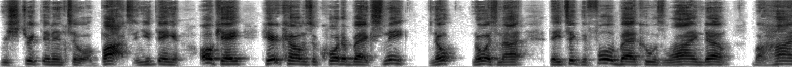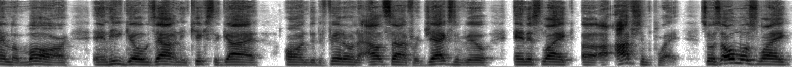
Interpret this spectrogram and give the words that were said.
restricted into a box. And you thinking, okay, here comes a quarterback sneak. Nope, no, it's not. They took the fullback who was lined up behind Lamar, and he goes out and he kicks the guy on the defender on the outside for Jacksonville, and it's like an option play. So it's almost like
